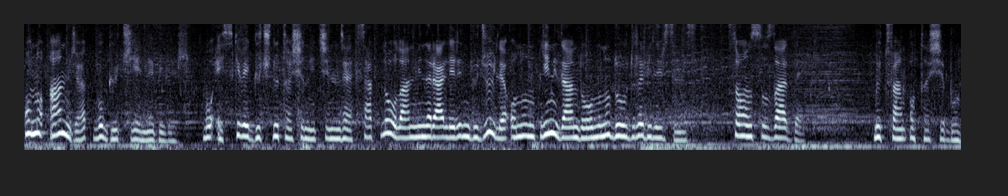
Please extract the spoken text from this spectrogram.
Onu ancak bu güç yenebilir. Bu eski ve güçlü taşın içinde saklı olan minerallerin gücüyle onun yeniden doğumunu durdurabilirsiniz. Sonsuza dek. Lütfen o taşı bulun.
